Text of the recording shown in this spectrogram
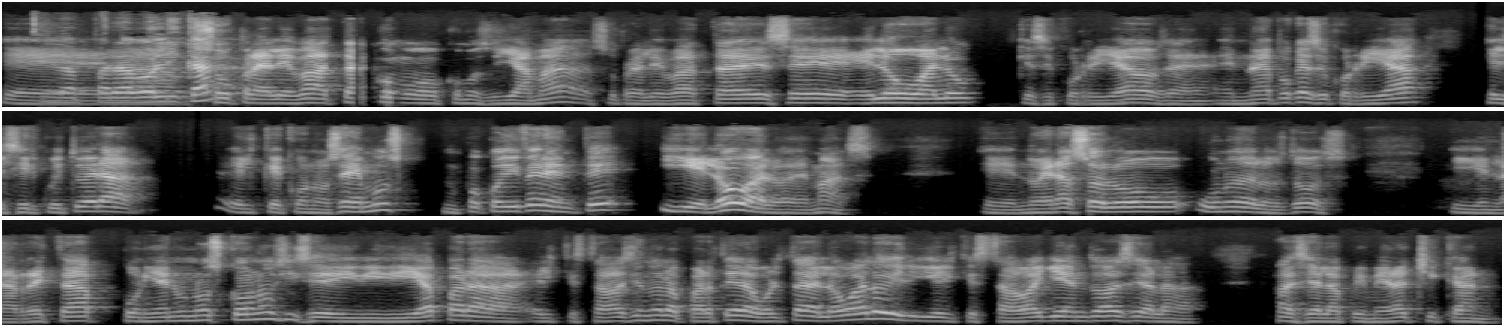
eh, ¿La parabólica? sopraelevata, como, como se llama. Sopraelevata es eh, el óvalo que se corría, o sea, en una época se corría, el circuito era el que conocemos, un poco diferente, y el óvalo además. Eh, no era solo uno de los dos y en la recta ponían unos conos y se dividía para el que estaba haciendo la parte de la vuelta del óvalo y, y el que estaba yendo hacia la, hacia la primera chicane.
